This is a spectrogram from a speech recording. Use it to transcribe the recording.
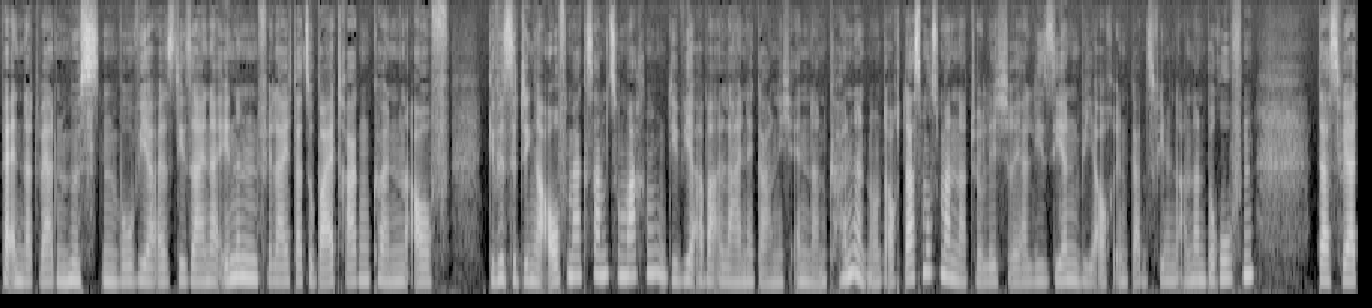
verändert werden müssten, wo wir als DesignerInnen vielleicht dazu beitragen können, auf gewisse Dinge aufmerksam zu machen, die wir aber alleine gar nicht ändern können. Und auch das muss man natürlich realisieren, wie auch in ganz vielen anderen Berufen, dass wir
